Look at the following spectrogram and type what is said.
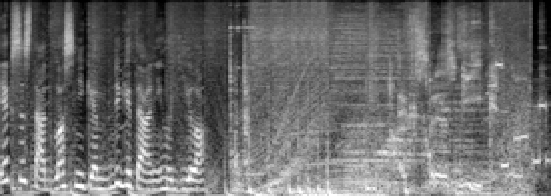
jak se stát vlastníkem digitálního díla. Express Geek.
